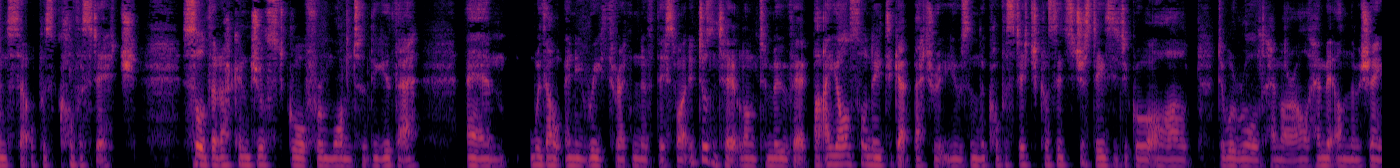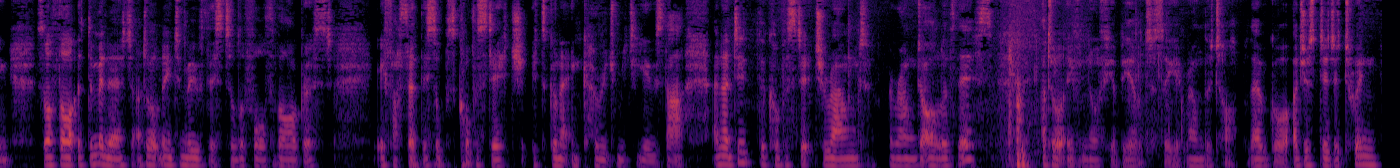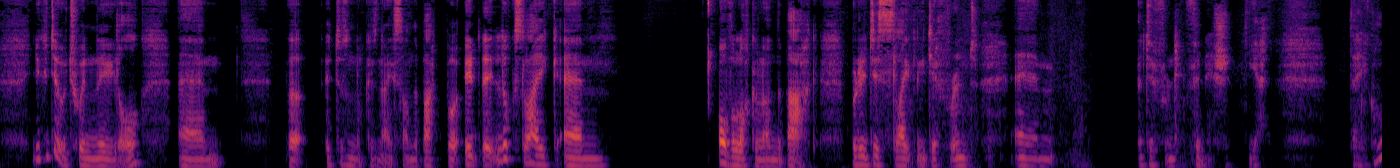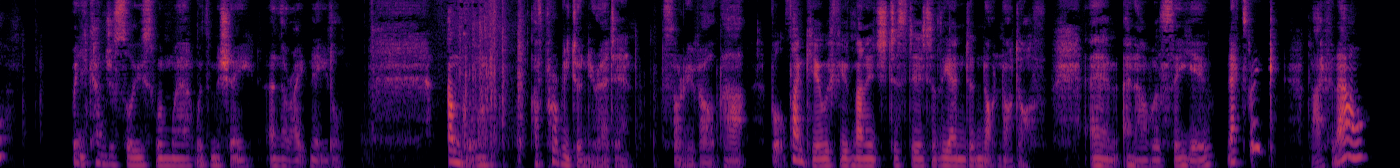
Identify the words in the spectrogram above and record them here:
set up as cover stitch so that I can just go from one to the other um, without any rethreading of this one. It doesn't take long to move it, but I also need to get better at using the cover stitch because it's just easy to go, oh, I'll do a rolled hem or I'll hem it on the machine. So I thought at the minute, I don't need to move this till the 4th of August. If I set this up as cover stitch, it's going to encourage me to use that. And I did the cover stitch around, around all of this. I don't even know if you'll be able to see it around the top. There we go. I just did a twin, you could do a twin needle, um, but it doesn't look as nice on the back. But it, it looks like... Um, overlocking on the back, but it is slightly different, um, a different finish. Yeah, there you go. But you can just sew your swimwear with the machine and the right needle. I'm going. I've probably done your head in. Sorry about that. But thank you if you've managed to stay to the end and not nod off. Um, and I will see you next week. Bye for now.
